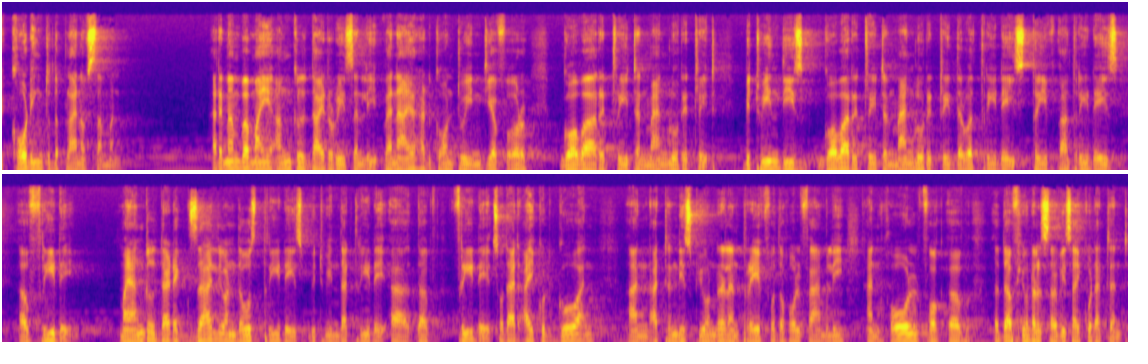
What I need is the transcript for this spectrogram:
according to the plan of someone. I remember my uncle died recently when I had gone to India for Goa retreat and Mangalore retreat. Between these Goa retreat and Mangalore retreat, there were three days, three, uh, three days of free day. My uncle died exactly on those three days, between that three day, uh, the free day, so that I could go and, and attend his funeral and pray for the whole family and whole for, uh, the funeral service I could attend.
